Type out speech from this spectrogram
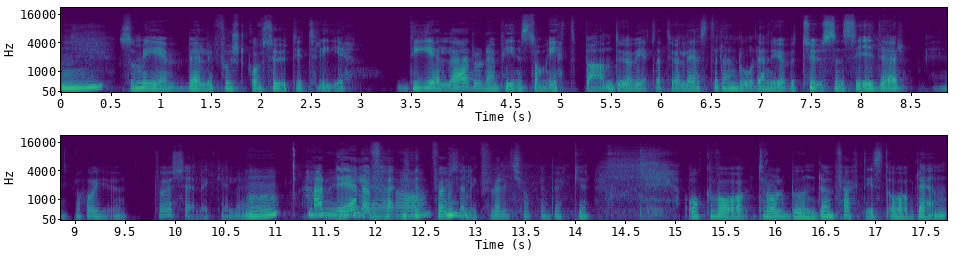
Mm. Som är väl först gavs ut i tre delar och den finns som ett band. Och jag vet att jag läste den då, den är över tusen sidor. Har ju förkärlek, eller mm. hade i alla fall ja. förkärlek för väldigt tjocka böcker. Och var trollbunden faktiskt av den.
